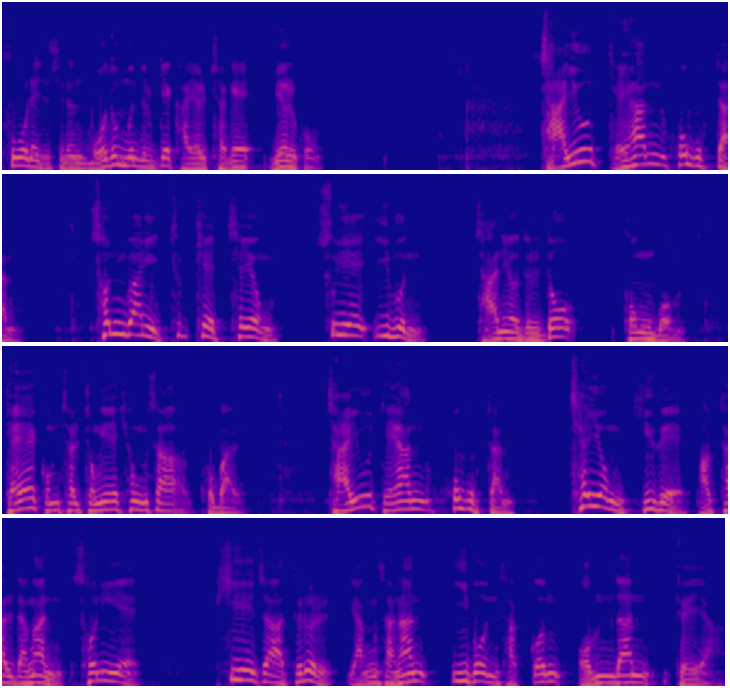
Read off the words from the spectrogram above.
후원해주시는 모든 분들께 가열차게 멸공. 자유대한호국단, 선관위 특혜 채용, 수혜 입은 자녀들도 공범, 대검찰청의 형사고발, 자유대한호국단, 채용 기회 박탈당한 선의의 피해자들을 양산한 이번 사건 엄단돼야.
